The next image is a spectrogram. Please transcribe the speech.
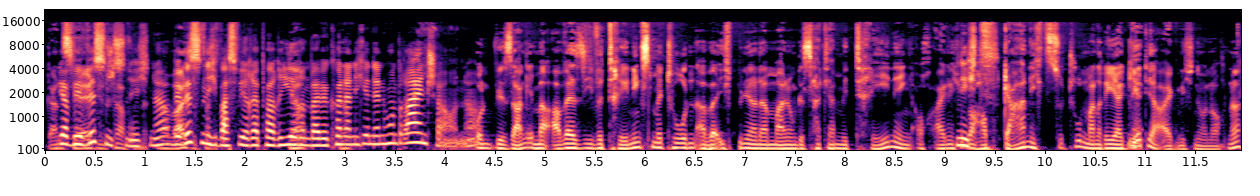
ganz Ja, wir wissen es nicht. Ne? Wir wissen nicht, was wir reparieren, ja, weil wir können ja. nicht in den Hund reinschauen. Ne? Und wir sagen immer aversive Trainingsmethoden, aber ich bin ja der Meinung, das hat ja mit Training auch eigentlich nichts. überhaupt gar nichts zu tun. Man reagiert ja eigentlich nur noch. Ne?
